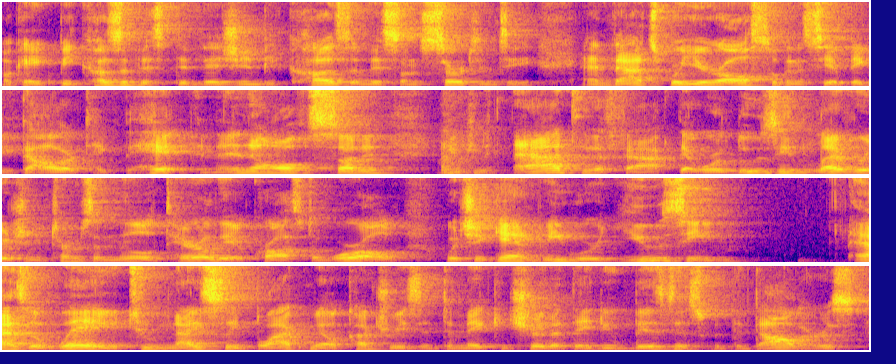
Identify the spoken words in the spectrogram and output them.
okay, because of this division, because of this uncertainty. And that's where you're also going to see a big dollar take the hit. And then all of a sudden, you can add to the fact that we're losing leverage in terms of militarily across the world, which again, we were using as a way to nicely blackmail countries into making sure that they do business with the dollars.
